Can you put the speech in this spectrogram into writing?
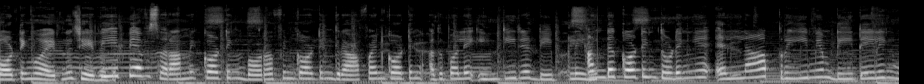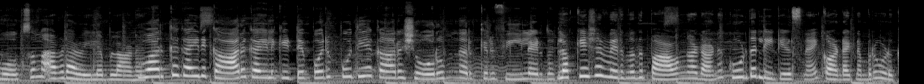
കോട്ടിംഗും ആയിരുന്നു ചെയ്തത്. P P F ceramic coating borophene coating graphene coating അതുപോലെ interior deep clean under coating തുടങ്ങിയ എല്ലാ പ്രീമിയം ഡീറ്റെയിലിംഗ് വർക്ക്സും അവിടെ അവൈലബിൾ ആണ്. വർക്ക് കയ്യിൽ കാർ കയ്യിൽ കിട്ടിയപ്പോൾ ഒരു പുതിയ കാർ ഷോറൂം എന്നൊരു ഫീൽ ആയിരുന്നു. ലൊക്കേഷൻ വരുന്നത് പാവങ്ങാടാണ്. കൂടുതൽ ഡീറ്റെയിൽസിനായി കോൺടാക്ട് നമ്പർ കൊടുക്കാം.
